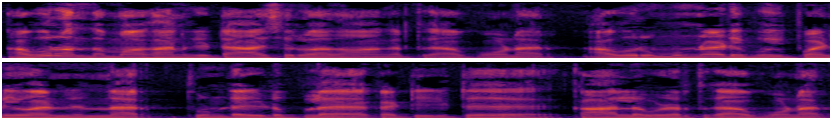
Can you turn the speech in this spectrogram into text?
அவரும் அந்த மகான் கிட்ட ஆசீர்வாதம் வாங்குறதுக்காக போனார். அவர் முன்னாடி போய் பணிவாக நின்னார். துண்டை இடுப்பில் கட்டிக்கிட்டு காலில் விழறதுக்காக போனார்.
